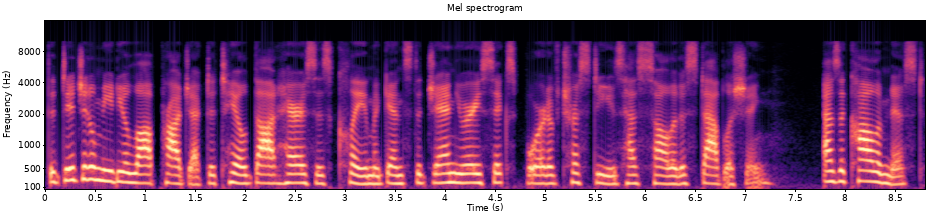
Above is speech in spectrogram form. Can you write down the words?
The Digital Media Law Project detailed. Dot harris's claim against the January 6 Board of Trustees has solid establishing. As a columnist,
